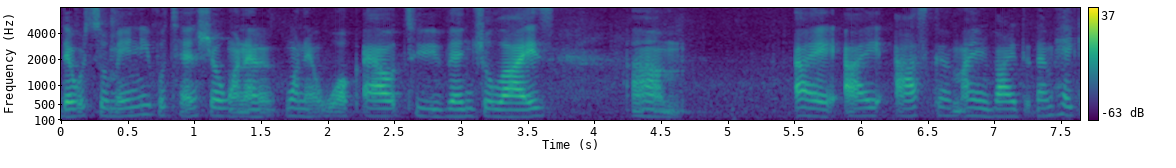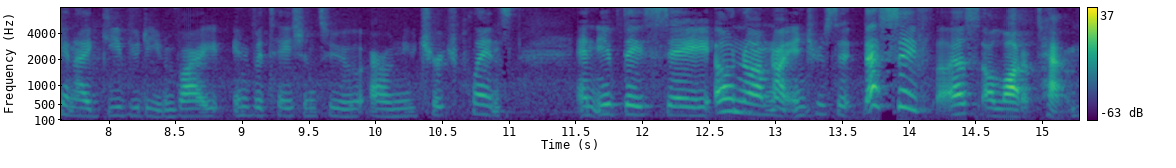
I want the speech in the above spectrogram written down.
there was so many potential when I when I walk out to evangelize. Um, I I asked them, I invited them, hey, can I give you the invite invitation to our new church plants? And if they say, oh no, I'm not interested, that saves us a lot of time.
